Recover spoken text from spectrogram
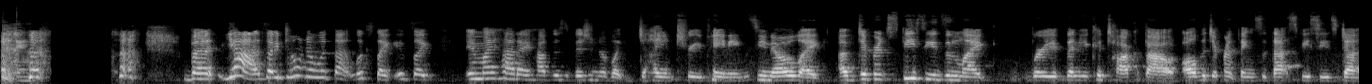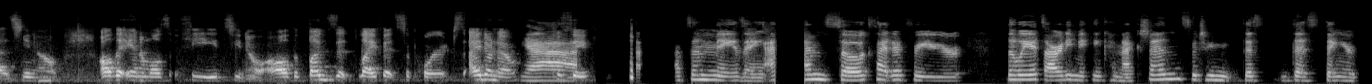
but yeah, so I don't know what that looks like. It's like in my head, I have this vision of like giant tree paintings, you know, like of different species and like where you, then you could talk about all the different things that that species does you know all the animals it feeds you know all the bugs that life it supports. I don't know. Yeah. That's amazing. I'm so excited for your the way it's already making connections between this this thing you're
